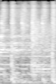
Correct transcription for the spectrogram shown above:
protected.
